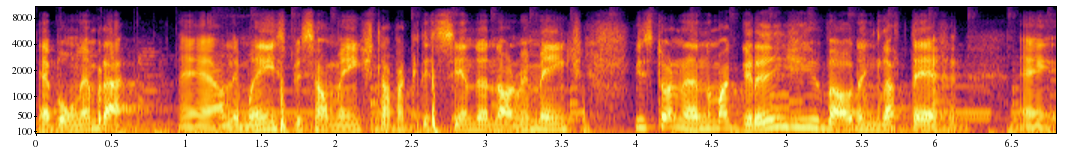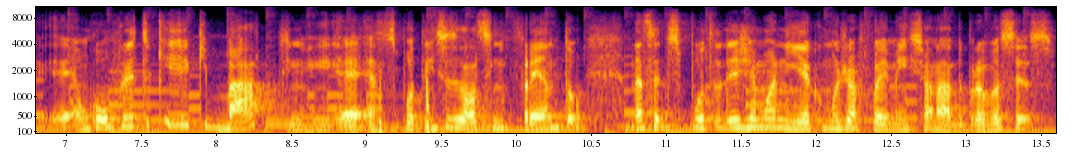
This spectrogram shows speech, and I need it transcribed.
É bom lembrar. Né? A Alemanha, especialmente, estava crescendo enormemente e se tornando uma grande rival da Inglaterra. É, é um conflito que, que bate, é, essas potências elas se enfrentam nessa disputa de hegemonia, como já foi mencionado para vocês.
